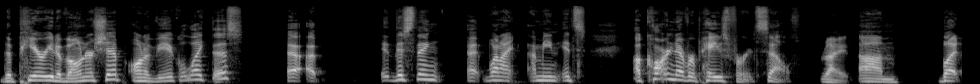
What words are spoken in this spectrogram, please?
the period of ownership on a vehicle like this. Uh, uh, this thing, uh, when I, I mean, it's a car never pays for itself. right. Um, but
